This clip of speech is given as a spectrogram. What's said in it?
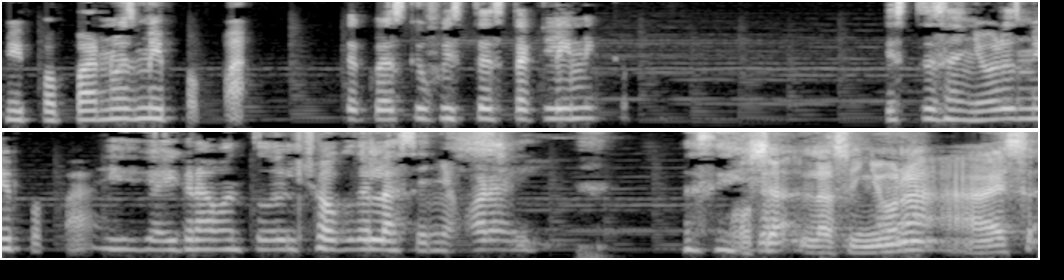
mi papá no es mi papá. ¿Te acuerdas que fuiste a esta clínica? Este señor es mi papá. Y ahí graban todo el shock de la señora. Y así. O sea, la señora a esa,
